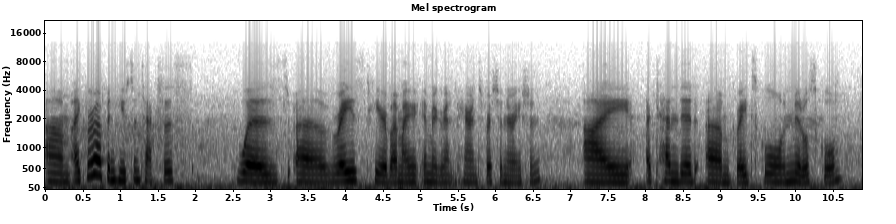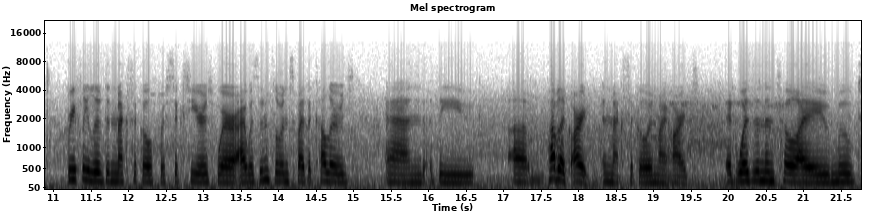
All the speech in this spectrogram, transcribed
Um, I grew up in Houston, Texas, was uh, raised here by my immigrant parents, first generation. I attended um, grade school and middle school. Briefly lived in Mexico for six years where I was influenced by the colors and the um, public art in Mexico in my art. It wasn't until I moved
